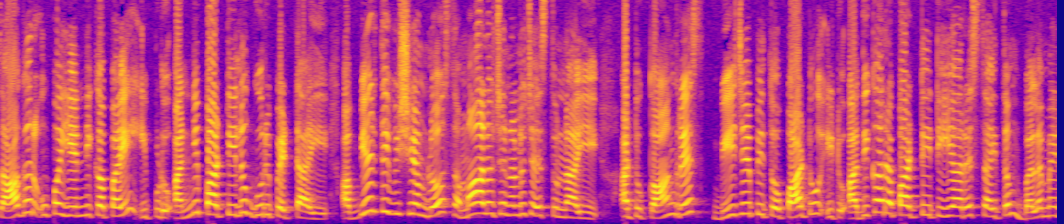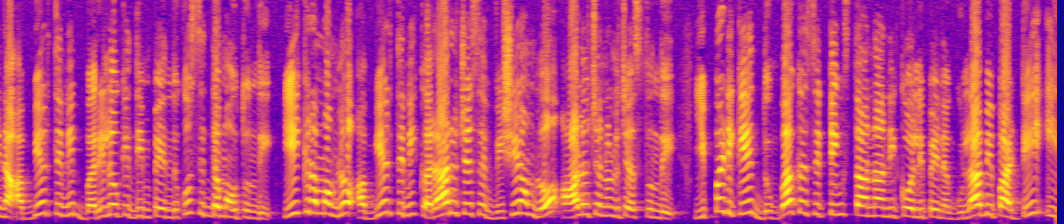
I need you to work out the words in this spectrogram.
సాగర్ ఉప ఎన్నికపై ఇప్పుడు అన్ని పార్టీలు గురిపెట్టాయి. అభ్యర్థి విషయంలో సమాలోచనలు చేస్తున్నాయి. అటు కాంగ్రెస్ బీజేపీతో పాటు ఇటు అధికార పార్టీ టీఆర్ఎస్ సైతం బలమైన అభ్యర్థిని బరిలోకి దింపేందుకు సిద్ధమవుతుంది. ఈ క్రమంలో అభ్యర్థిని ఖరారు చేసే విషయంలో ఆలోచనలు చేస్తుంది. ఇప్పటికే దుబ్బాక సిట్టింగ్ స్థానాన్ని కోల్పోయిన గులాబీ పార్టీ ఈ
